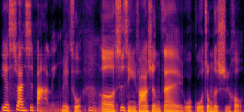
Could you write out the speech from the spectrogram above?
也算是霸凌。没错，嗯，呃，事情发生在我国中的时候，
